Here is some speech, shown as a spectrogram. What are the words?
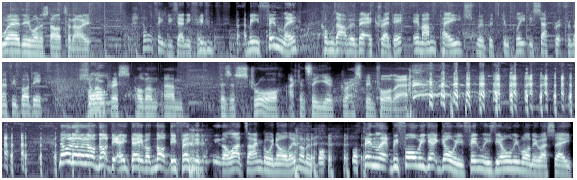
Where do you want to start tonight? I don't think there's anything. I mean, Finley comes out of a bit of credit. Him and Paige were completely separate from everybody. Hold on, Chris. Hold on. Um, there's a straw I can see you grasping for there. no, no, no, I'm not. De- hey, Dave, I'm not defending any of the lads. I'm going all in on him. But, but Finley, before we get going, Finley's the only one who I say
